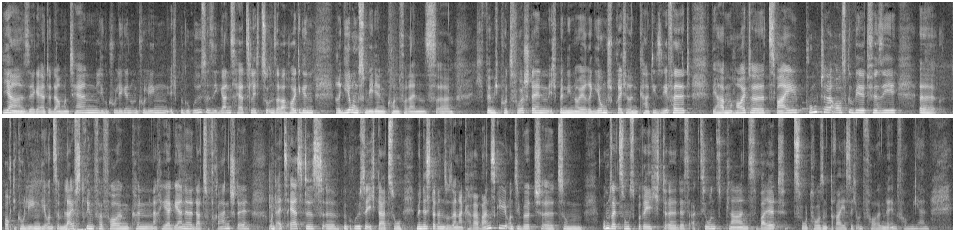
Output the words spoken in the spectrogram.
Ja, sehr geehrte Damen und Herren, liebe Kolleginnen und Kollegen, ich begrüße Sie ganz herzlich zu unserer heutigen Regierungsmedienkonferenz. Äh, ich will mich kurz vorstellen. Ich bin die neue Regierungssprecherin Kathi Seefeld. Wir haben heute zwei Punkte ausgewählt für Sie. Auch die Kollegen, die uns im Livestream verfolgen, können nachher gerne dazu Fragen stellen. Und als erstes äh, begrüße ich dazu Ministerin Susanna Karawanski und sie wird äh, zum Umsetzungsbericht äh, des Aktionsplans Wald 2030 und folgende informieren.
